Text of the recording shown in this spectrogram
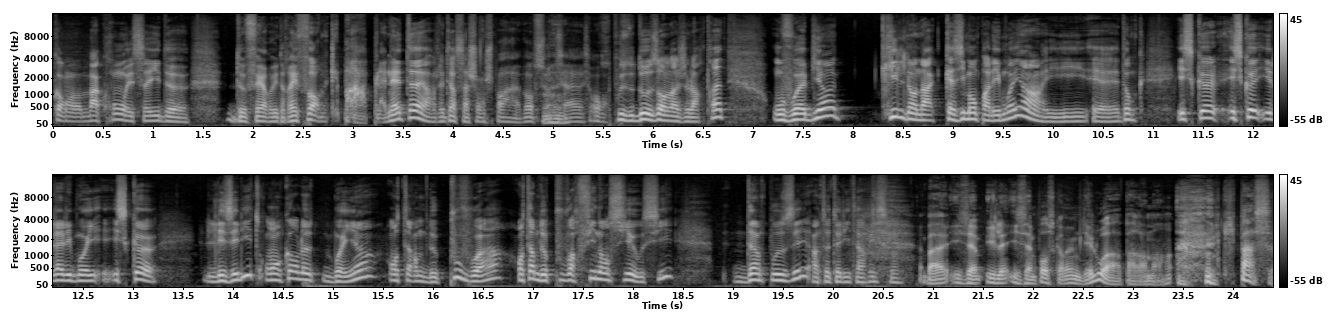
quand Macron essaye de, de faire une réforme qui n'est pas planétaire, je veux dire, ça change pas, on repousse de deux ans l'âge de la retraite, on voit bien qu'il n'en a quasiment pas les moyens. Et, donc, est-ce que, est-ce que il a les moyens, est-ce que les élites ont encore le moyen, en termes de pouvoir, en termes de pouvoir financier aussi, d'imposer un totalitarisme bah, ils, imposent quand même des lois, apparemment, qui passent,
